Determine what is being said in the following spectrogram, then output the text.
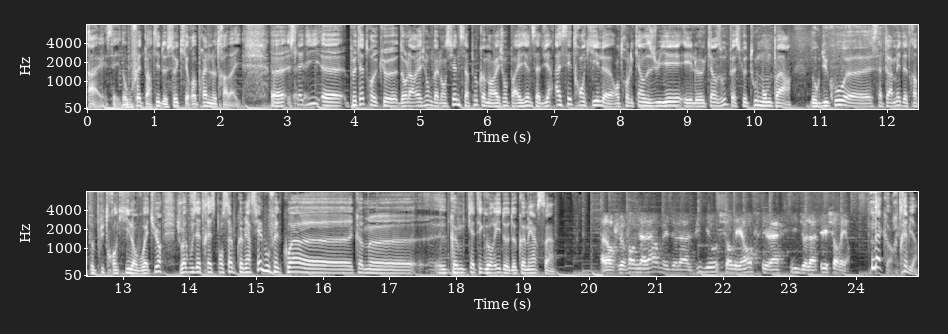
Ah, et donc vous faites partie de ceux qui reprennent le travail. Euh, cela dit, euh, peut-être que dans la région de Valenciennes, c'est un peu comme en région parisienne, ça devient assez tranquille entre le 15 juillet et le 15 août parce que tout le monde part. Donc du coup, euh, ça permet d'être un peu plus tranquille en voiture. Je vois que vous êtes responsable commercial. Vous faites quoi euh, comme euh, euh, comme catégorie de, de commerce? Alors je vends de l'alarme et de la vidéosurveillance et ainsi de la télésurveillance. D'accord, très bien.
